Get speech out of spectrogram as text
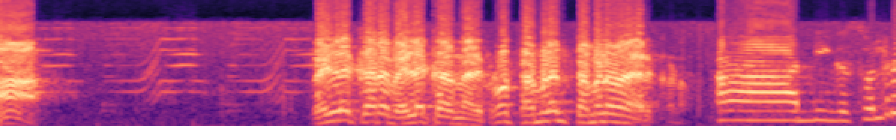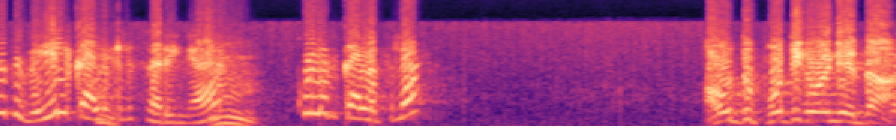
ஆ. வெள்ளைக்கார வெள்ளைக்காரனா இருக்கணும் தமிழன் தமிழனா இருக்கணும். நீங்க சொல்றது வெயில் காலத்துல சரிங்க. குளிர் காலத்துல? அவுத்து போத்திக்க வேண்டியதுதான்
